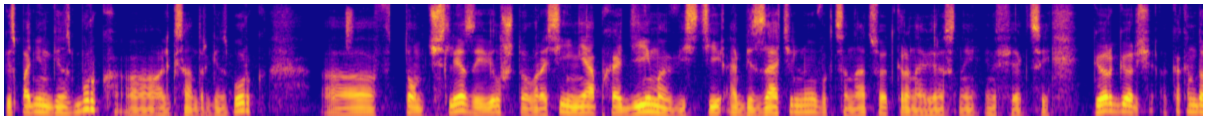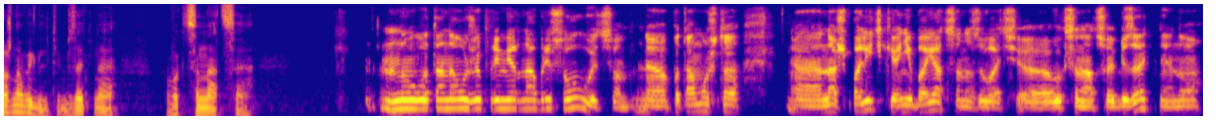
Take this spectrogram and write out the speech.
господин Гинзбург, э, Александр Гинзбург, э, в том числе заявил, что в России необходимо ввести обязательную вакцинацию от коронавирусной инфекции. Георгий Георгиевич, а как она должна выглядеть, обязательная вакцинация? Ну, вот она уже примерно обрисовывается, э, потому что э, наши политики, они боятся называть э, вакцинацию обязательной, но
